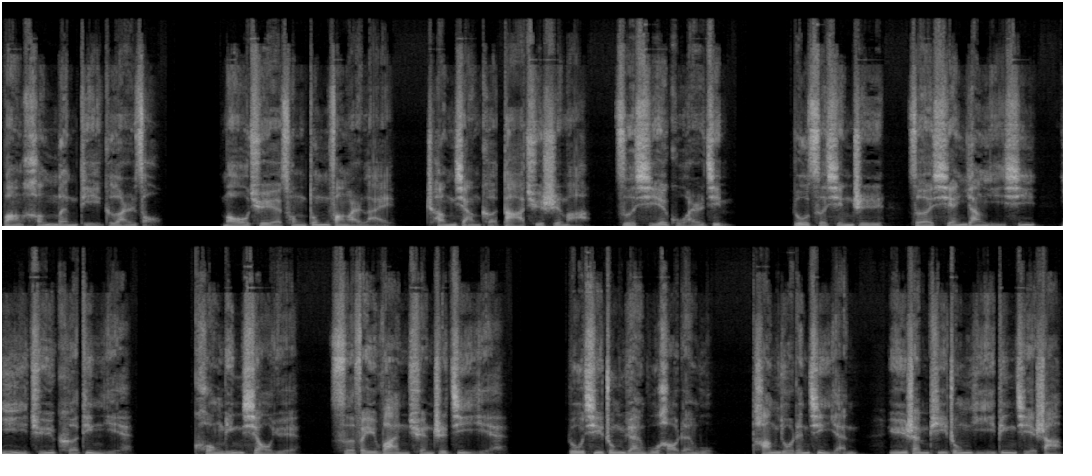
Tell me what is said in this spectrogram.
往横门抵戈而走。某却从东方而来，丞相可大驱士马自斜谷而进。如此行之，则咸阳以西。”一举可定也。孔明笑曰：“此非万全之计也。如其中原无好人物，倘有人进言，虞山僻中以兵截杀，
